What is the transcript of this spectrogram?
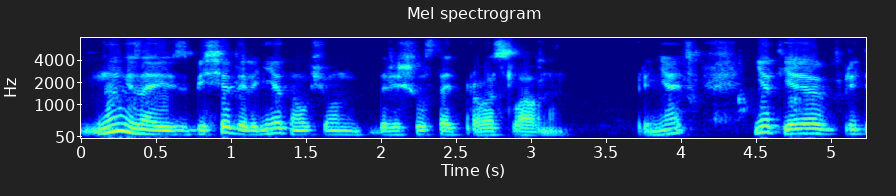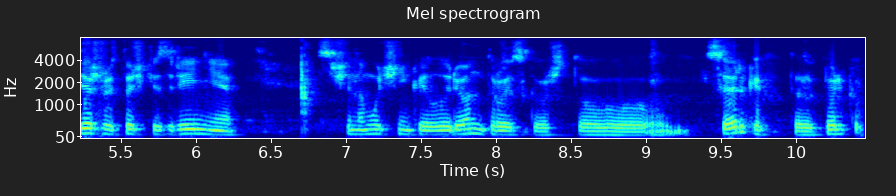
ну, не знаю, из беседы или нет, но, в общем, он решил стать православным, принять. Нет, я придерживаюсь точки зрения священномученика Илариона Троицкого, что церковь это только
